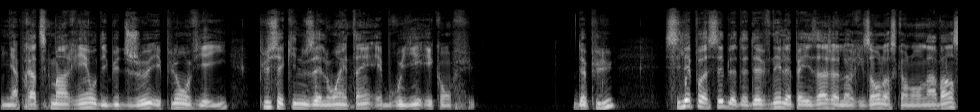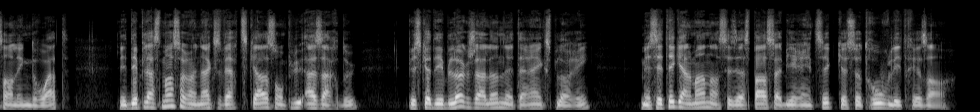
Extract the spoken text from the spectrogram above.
Il n'y a pratiquement rien au début du jeu et plus on vieillit, plus ce qui nous est lointain est brouillé et confus. De plus, s'il est possible de deviner le paysage à l'horizon lorsqu'on avance en ligne droite, les déplacements sur un axe vertical sont plus hasardeux, puisque des blocs jalonnent le terrain exploré, mais c'est également dans ces espaces labyrinthiques que se trouvent les trésors.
